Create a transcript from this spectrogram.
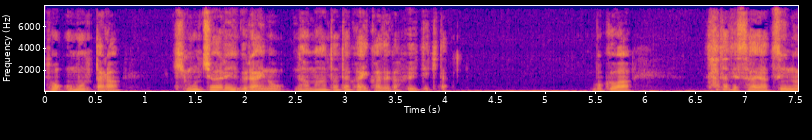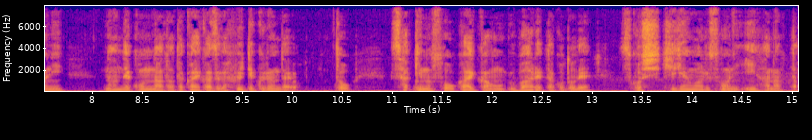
と思ったら、気持ち悪いぐらいの生暖かい風が吹いてきた。僕は、ただでさえ暑いのに、なんでこんな暖かい風が吹いてくるんだよ、と、さっきの爽快感を奪われたことで、少し機嫌悪そうに言い放った。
